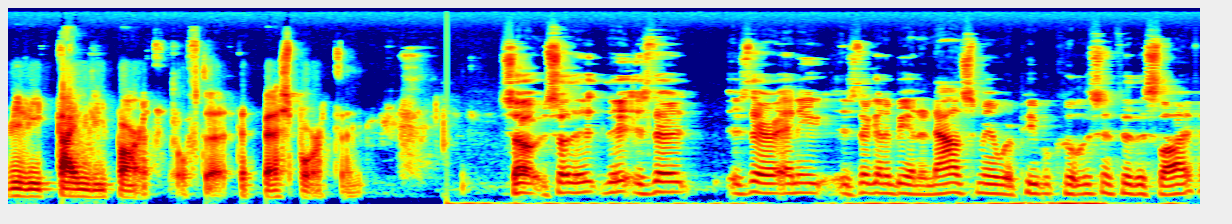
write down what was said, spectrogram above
really timely part of the the passport. And So so is there is there any is there going to be an announcement where people could listen to this live?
